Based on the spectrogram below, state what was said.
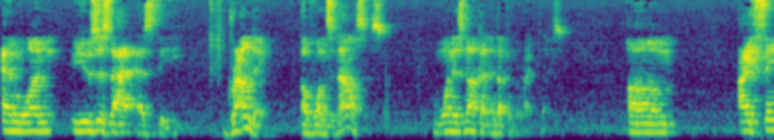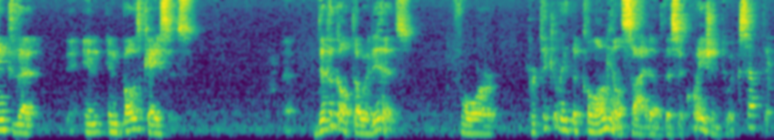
and one uses that as the grounding of one's analysis. One is not going to end up in the right place. Um, I think that in, in both cases, difficult though it is for particularly the colonial side of this equation to accept it,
